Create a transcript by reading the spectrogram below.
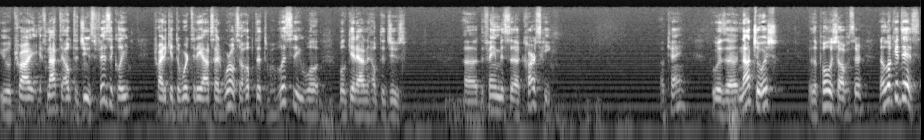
you'll try, if not to help the Jews physically, try to get the word to the outside world. So hope that the publicity will, will get out and help the Jews. Uh, the famous uh, Karski, okay, who was uh, not Jewish, was a Polish officer. Now look at this.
